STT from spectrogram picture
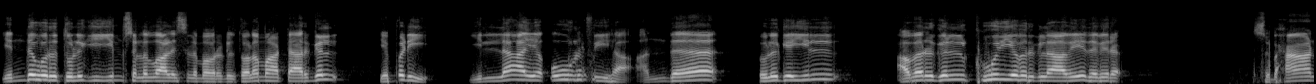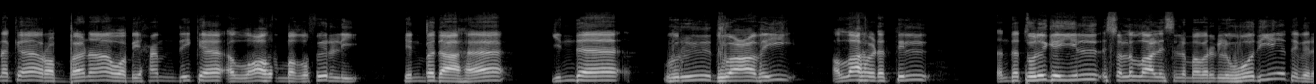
எந்த ஒரு தொழுகையும் ஸல்லல்லாஹு அலிஸ்லம் அவர்கள் தொழமாட்டார்கள். எப்படி? இல்லா யகூல் ஃபீஹா. அந்த தொழுகையில் அவர்கள் கூறியவர்களாவே தவிர சுபஹானக ரப்பனா வ அல்லாஹும் அல்லாஹும்ம என்பதாக இந்த ஒரு துவாவை அல்லாஹ்விடத்தில் அந்த தொழுகையில் சொல்லல்லா அலிஸ்லம் அவர்கள் ஓதியே தவிர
